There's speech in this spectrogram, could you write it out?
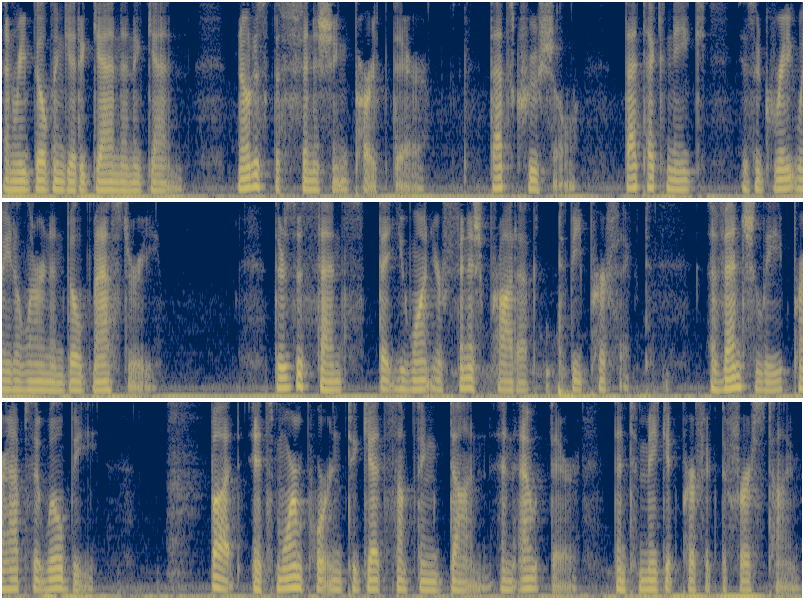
and rebuilding it again and again. Notice the finishing part there. That's crucial. That technique is a great way to learn and build mastery there's a sense that you want your finished product to be perfect. Eventually, perhaps it will be. But it's more important to get something done and out there than to make it perfect the first time.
